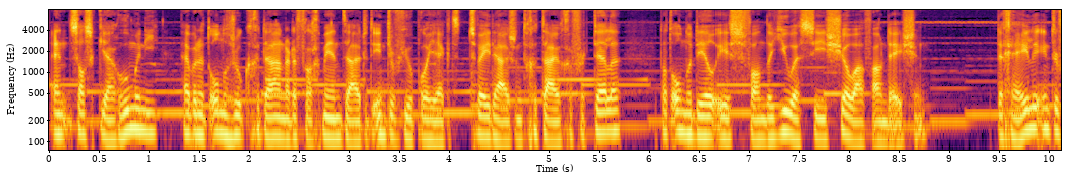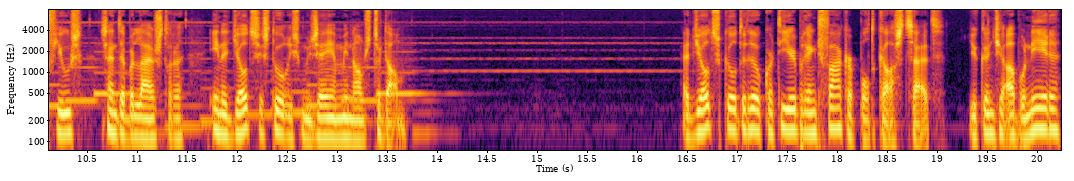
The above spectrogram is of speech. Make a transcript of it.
en Saskia Roemeni hebben het onderzoek gedaan naar de fragmenten uit het interviewproject 2000 Getuigen Vertellen, dat onderdeel is van de USC Shoah Foundation. De gehele interviews zijn te beluisteren in het Joods Historisch Museum in Amsterdam. Het Joods Cultureel Kwartier brengt vaker podcasts uit. Je kunt je abonneren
